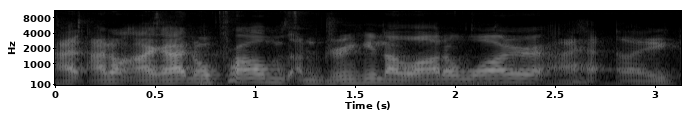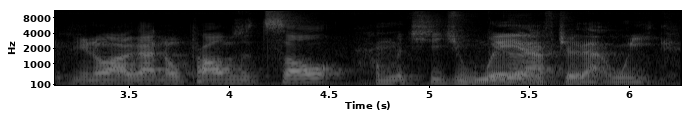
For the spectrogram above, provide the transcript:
I, I don't I got no problems. I'm drinking a lot of water. I like you know I got no problems with salt. How much did you weigh Yeah. after that week?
